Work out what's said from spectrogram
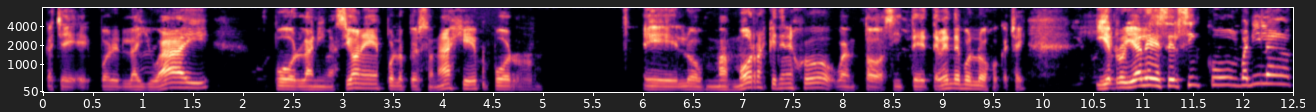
¿Cachai? Eh, por la UI, por las animaciones, por los personajes, por eh, los mazmorras que tiene el juego, bueno, todo, si te, vende por los ojos, ¿cachai? Y el Royal es el 5 Vanilla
